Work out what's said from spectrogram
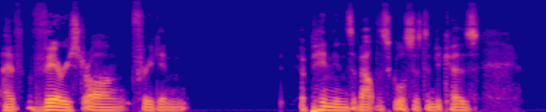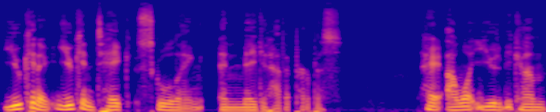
i have very strong freaking opinions about the school system because you can you can take schooling and make it have a purpose. Hey, I want you to become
